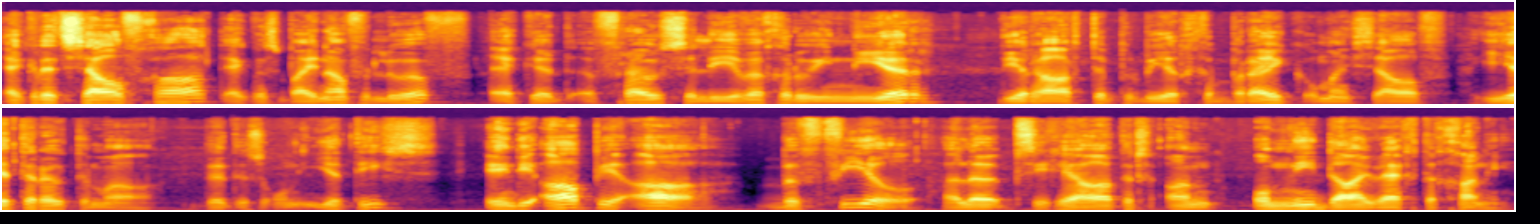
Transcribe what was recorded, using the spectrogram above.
Ek het dit self gehad. Ek was byna verloof. Ek het 'n vrou se lewe geruïneer deur haar te probeer gebruik om myself hetero te maak. Dit is oneties en die APA beveel hulle psigiaters aan om nie daai weg te gaan nie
